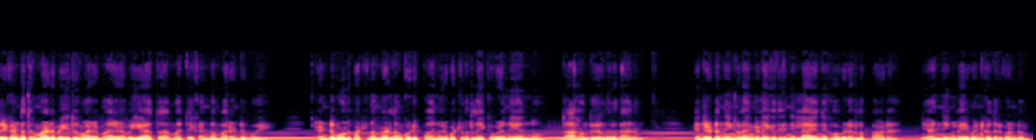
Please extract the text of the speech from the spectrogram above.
ഒരു കണ്ടത്തിൽ മഴ പെയ്തു മഴ മഴ പെയ്യാത്ത മറ്റേ കണ്ടം വരണ്ടുപോയി രണ്ട് മൂന്ന് പട്ടണം വെള്ളം കുടിപ്പാൻ ഒരു പട്ടണത്തിലേക്ക് വിഴുന്നു ചെന്നു ദാഹം ദാനം എന്നിട്ട് നിങ്ങളെങ്കിലേക്ക് തിരിഞ്ഞില്ല എന്ന് ഹോബിയുടെ അളപ്പാട് ഞാൻ നിങ്ങളെ വെൺകതിർ കൊണ്ടും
